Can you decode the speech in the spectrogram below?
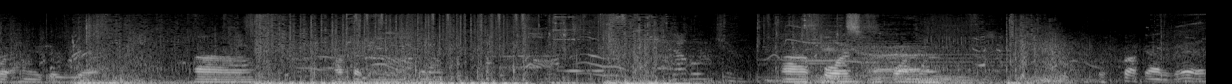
What, how many kills you got? uh, I'll check in a minute. Hold on. Double kill. Uh, four. Four and the fuck out of there.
